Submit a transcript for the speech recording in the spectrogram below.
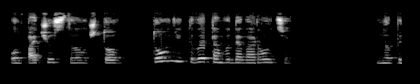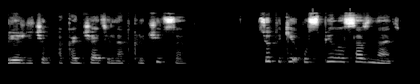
Он почувствовал, что тонет в этом водовороте. Но прежде чем окончательно отключиться, все-таки успел осознать,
